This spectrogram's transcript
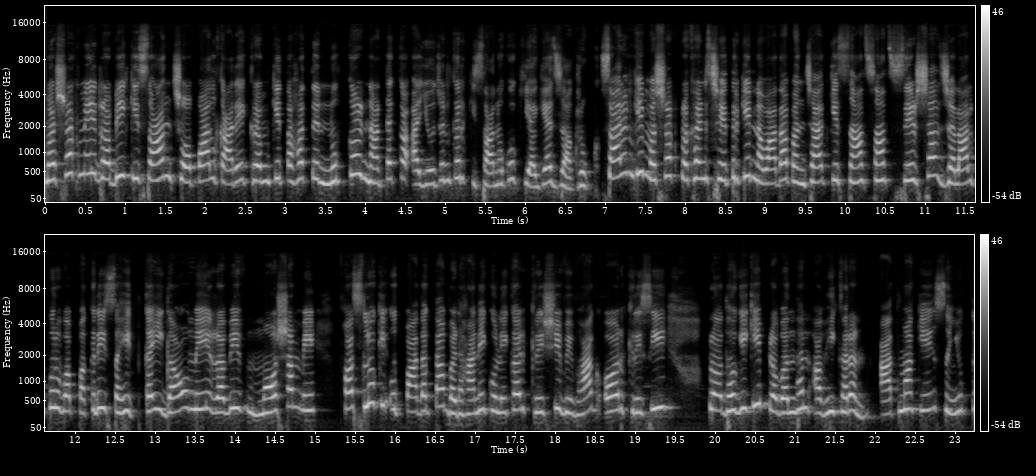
मशरक में रबी किसान चौपाल कार्यक्रम के तहत नुक्कड़ नाटक का आयोजन कर किसानों को किया गया जागरूक। सारण के मशरक प्रखंड क्षेत्र के नवादा पंचायत के साथ साथ सिरसा, जलालपुर व पकरी सहित कई गाँवों में रबी मौसम में फ़सलों की उत्पादकता बढ़ाने को लेकर कृषि विभाग और कृषि प्रौद्योगिकी प्रबंधन अभिकरण, आत्मा के संयुक्त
